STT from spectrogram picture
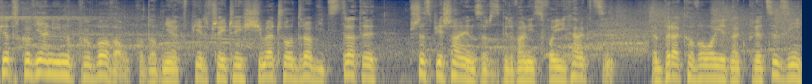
Piotrkowianin próbował, podobnie jak w pierwszej części meczu, odrobić straty, przyspieszając rozgrywanie swoich akcji. Brakowało jednak precyzji,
